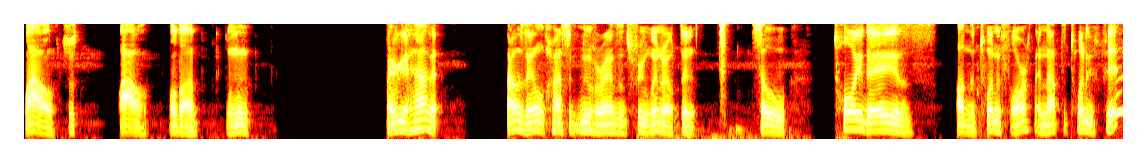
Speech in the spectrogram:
wow. Just, wow. Hold on. Me... There you have it. That was the Animal Crossing New Horizons free winter update. So, Toy Day is on the 24th and not the 25th?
